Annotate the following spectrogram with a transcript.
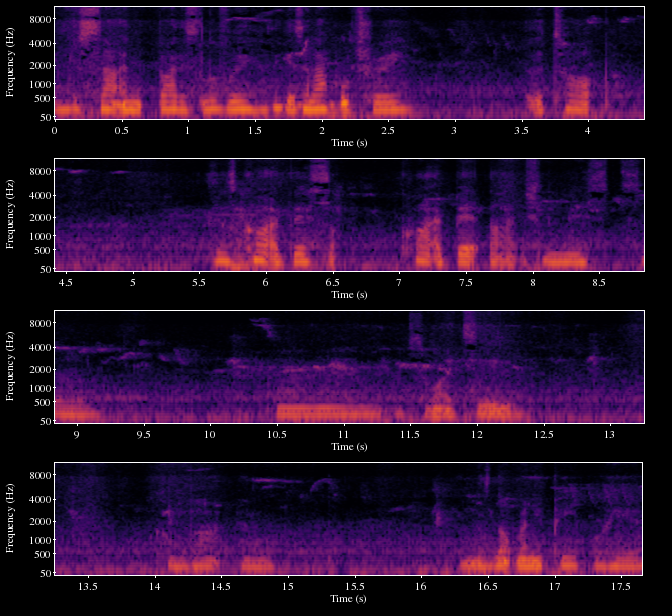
I'm just sat in, by this lovely, I think it's an apple tree at the top. There was quite a bit, quite a bit that I actually missed, so um, I just come back and, and there's not many people here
